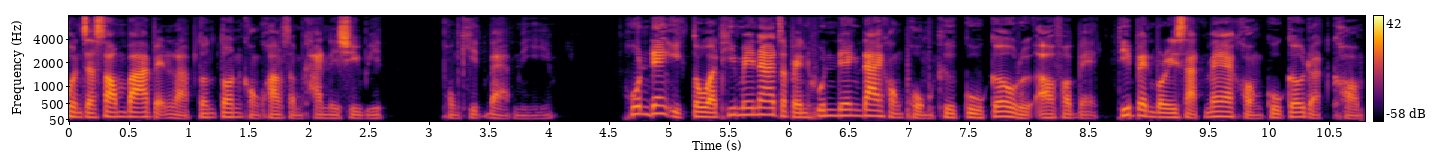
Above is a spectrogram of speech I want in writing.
คนจะซ่อมบ้านเป็นระดับต้นๆของความสำคัญในชีวิต ผมคิดแบบนี้ หุ้นเด้งอีกตัวที่ไม่น่าจะเป็นหุ้นเด้งได้ของผมคือ Google หรือ Alphabet ที่เป็นบริษัทแม่ของ google.com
